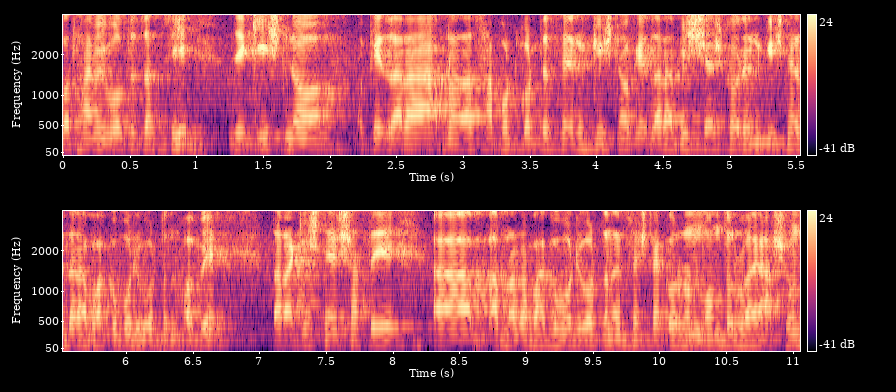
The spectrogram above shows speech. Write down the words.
কথা আমি বলতে চাচ্ছি যে কৃষ্ণকে যারা আপনারা সাপোর্ট করতেছেন, কৃষ্ণকে যারা বিশ্বাস করেন, কৃষ্ণের দ্বারা ভাগ্য পরিবর্তন হবে, তারা কৃষ্ণের সাথে আপনারা ভাগ্য পরিবর্তনের চেষ্টা করুন, মন্ত্রণালয়ে আসুন,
